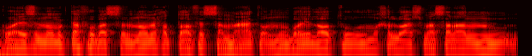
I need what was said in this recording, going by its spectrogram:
كويس انهم اكتفوا بس انهم يحطوها في السماعات والموبايلات وما خلوهاش مثلا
